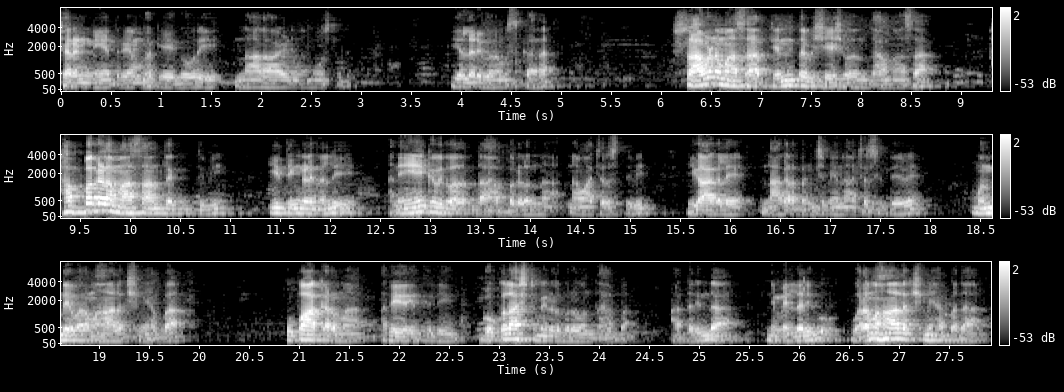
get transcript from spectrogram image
ಶರಣ್ಯೆ ತ್ರ್ಯಂಬಕೆ ಗೌರಿ ನಾರಾಯಣ ನಮೋಸ್ತದೆ ಎಲ್ಲರಿಗೂ ನಮಸ್ಕಾರ. ಶ್ರಾವಣ ಮಾಸ ಅತ್ಯಂತ ವಿಶೇಷವಾದಂತಹ ಮಾಸ. ಹಬ್ಬಗಳ ಮಾಸ ಅಂತಲೇ ಕೂಗ್ತೀವಿ. ಈ ತಿಂಗಳಿನಲ್ಲಿ ಅನೇಕ ವಿಧವಾದಂತಹ ಹಬ್ಬಗಳನ್ನು ನಾವು ಆಚರಿಸ್ತೀವಿ. ಈಗಾಗಲೇ ನಾಗರ ಪಂಚಮಿಯನ್ನು ಆಚರಿಸಿದ್ದೇವೆ. ಮುಂದೆ ವರಮಹಾಲಕ್ಷ್ಮಿ ಹಬ್ಬ, ಉಪಾಕರ್ಮ, ಅದೇ ರೀತಿಯಲ್ಲಿ ಗೋಕುಲಾಷ್ಟಮಿಗಳು ಬರುವಂತಹ ಹಬ್ಬ. ಆದ್ದರಿಂದ ನಿಮ್ಮೆಲ್ಲರಿಗೂ ವರಮಹಾಲಕ್ಷ್ಮಿ ಹಬ್ಬದ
